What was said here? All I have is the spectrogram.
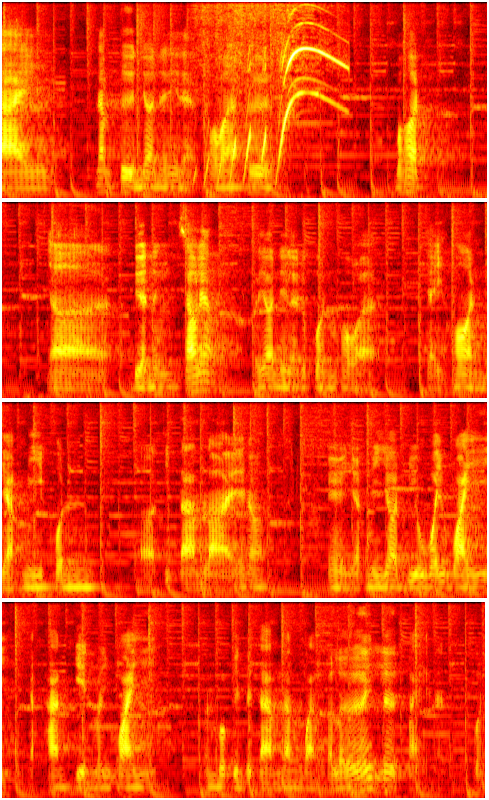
ตายน้ำตื่นย้อนนี่แหละเพราะว่าคือบอดเดือนหนึ่งเช้าแล้วก็ย้อนนี่แหละทุกคนเพราะว่าใจห้อนอยากมีคนติดตามหลายเนาะ เอออยากมียอดวิวไวๆอยากผ่านเกณฑ์ไวๆมันบ่เป็นไปตามดังหวังก็เลยเลิกไปนะทุกคน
